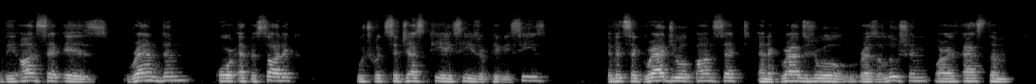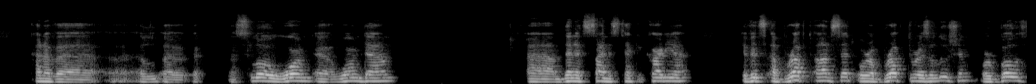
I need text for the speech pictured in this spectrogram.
the onset is random or episodic, which would suggest PACs or PVCs. If it's a gradual onset and a gradual resolution, or I ask them kind of a, a, a, a slow warm, uh, warm down, um, then it's sinus tachycardia. If it's abrupt onset or abrupt resolution or both,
